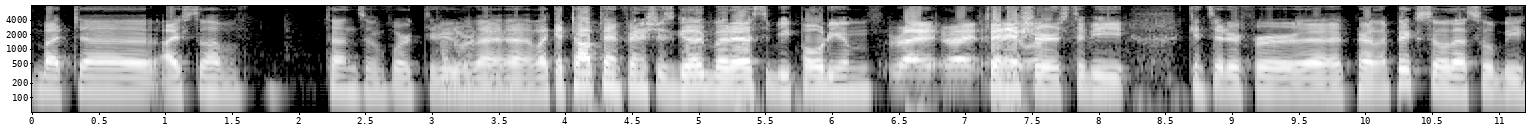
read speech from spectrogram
but uh, I still have tons of work to do. work Uh, uh, like a top 10 finish is good, but it has to be podium Right. Right. Hey, finishers to be considered for uh, Paralympics. So that's will be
